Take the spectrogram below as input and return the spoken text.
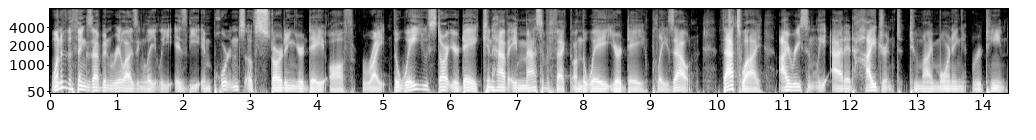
One of the things I've been realizing lately is the importance of starting your day off right. The way you start your day can have a massive effect on the way your day plays out. That's why I recently added Hydrant to my morning routine.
